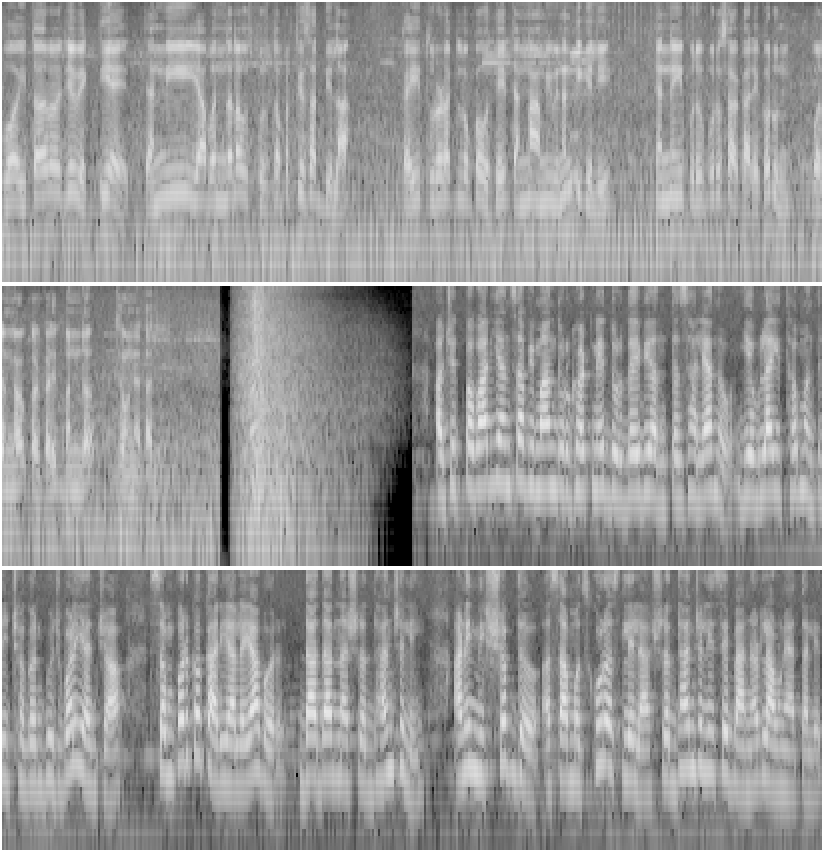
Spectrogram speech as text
व इतर जे व्यक्ती आहेत त्यांनी या बंदला उत्स्फूर्त प्रतिसाद दिला. काही तुरळक लोक होते त्यांना आम्ही विनंती केली. त्यांनी पुरेपूर सहकार्य करून वरणगाव कडकडीत बंद ठेवण्यात आले. अजित पवार यांचा विमान दुर्घटनेत दुर्दैवी अंत झाल्यानं येवला इथं मंत्री छगन भुजबळ यांच्या संपर्क कार्यालयावर दादांना श्रद्धांजली आणि निशब्द असा मजकूर असलेल्या श्रद्धांजलीचे बॅनर लावण्यात आलेत.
